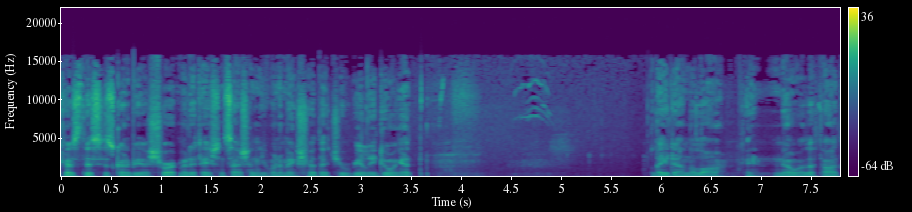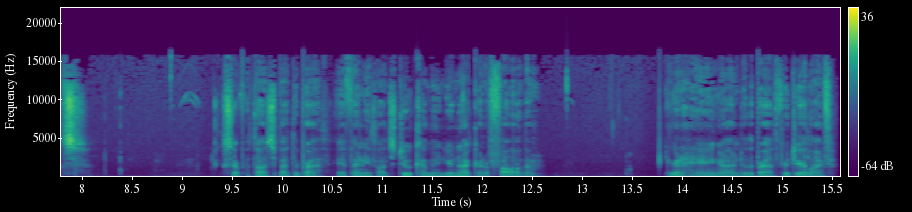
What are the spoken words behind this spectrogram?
because this is going to be a short meditation session, you want to make sure that you're really doing it. Lay down the law. Okay? No other thoughts except for thoughts about the breath. If any thoughts do come in, you're not going to follow them. You're going to hang on to the breath for dear life.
